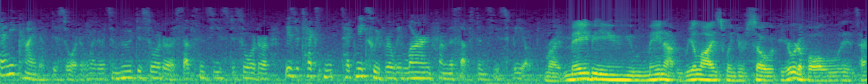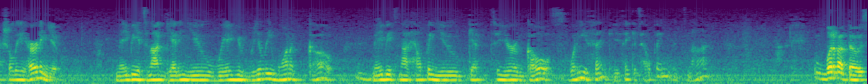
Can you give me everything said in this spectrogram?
any kind of disorder, whether it's a mood disorder, a substance use disorder. These are tex- techniques we've really learned from the substance use field. Right. Maybe you may not realize when you're so irritable, it's actually hurting you. Maybe it's not getting you where you really want to go. Mm-hmm. Maybe it's not helping you get to your goals. What do you think? You think it's helping? It's not? What about those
